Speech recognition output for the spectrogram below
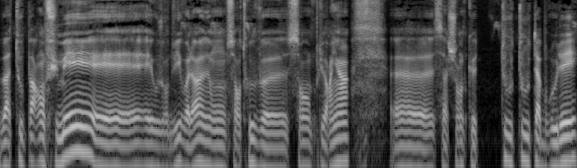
bah, tout part en fumée et, et aujourd'hui voilà on se retrouve sans plus rien, sachant que tout tout a brûlé,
